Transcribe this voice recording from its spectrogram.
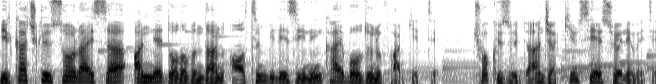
Birkaç gün sonra ise anne dolabından altın bileziğinin kaybolduğunu fark etti. Çok üzüldü ancak kimseye söylemedi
